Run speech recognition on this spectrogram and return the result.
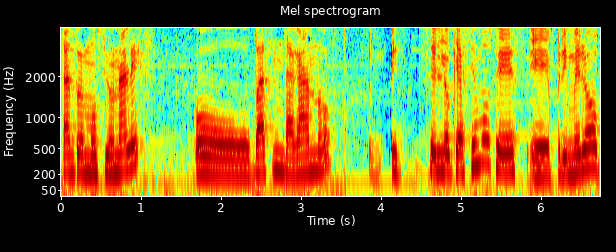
tanto emocionales o vas indagando. Eh, se- lo que hacemos es, eh, primero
